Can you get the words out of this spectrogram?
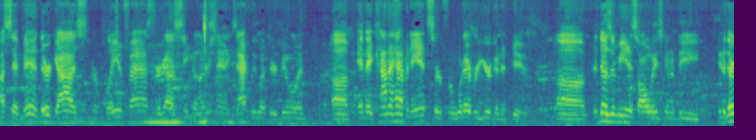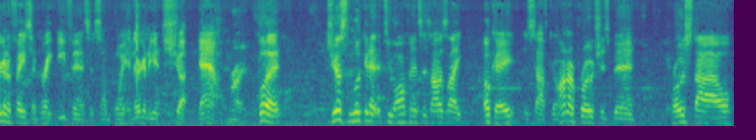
I said, man, their guys are playing fast. Their guys seem to understand exactly what they're doing. Um, and they kind of have an answer for whatever you're going to do. Uh, it doesn't mean it's always going to be, you know, they're going to face a great defense at some point and they're going to get shut down. Right. But just looking at the two offenses, I was like, okay, the South Carolina approach has been pro style.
